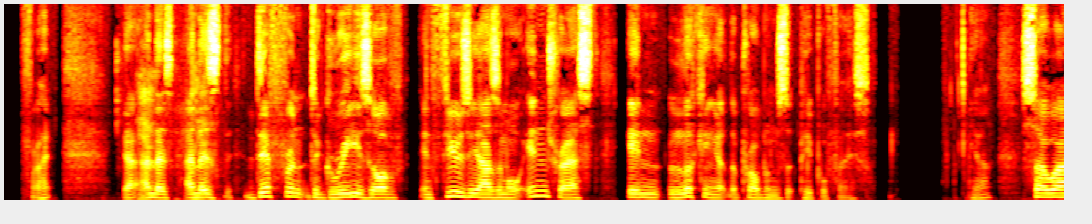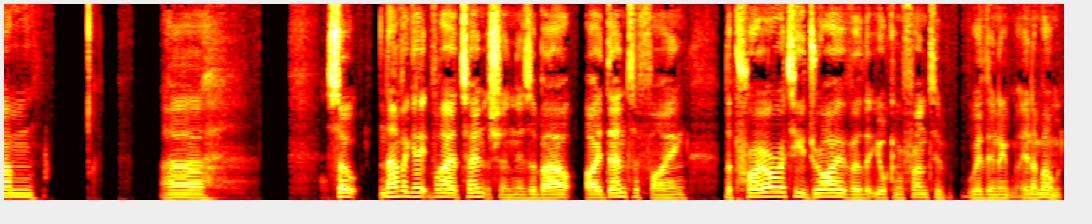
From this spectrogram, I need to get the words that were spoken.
right? Yeah, yeah. and there's and there's different degrees of enthusiasm or interest in looking at the problems that people face. Yeah. So um uh so navigate via tension is about identifying the priority driver that you're confronted with in a, in a moment.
